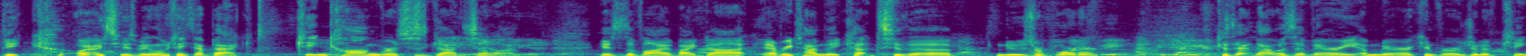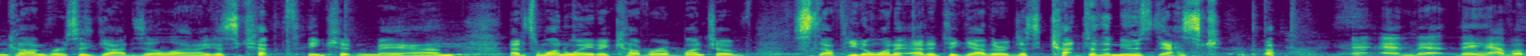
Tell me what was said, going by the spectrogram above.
Beca- or excuse me, let me take that back. King Kong versus Godzilla is the vibe I got every time they cut to the news reporter. Because that, that was a very American version of King Kong versus Godzilla. And I just kept thinking, man, that's one way to cover a bunch of stuff you don't want to edit together. Just cut to the news desk. And that they have a,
